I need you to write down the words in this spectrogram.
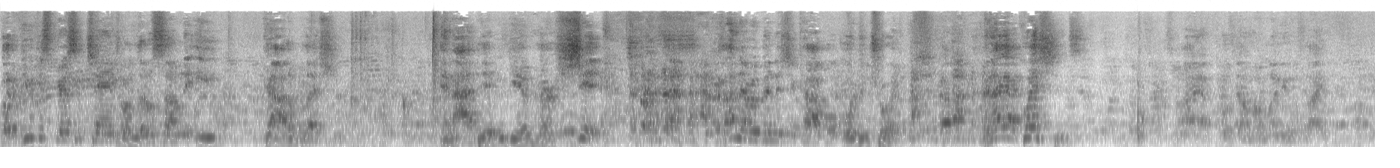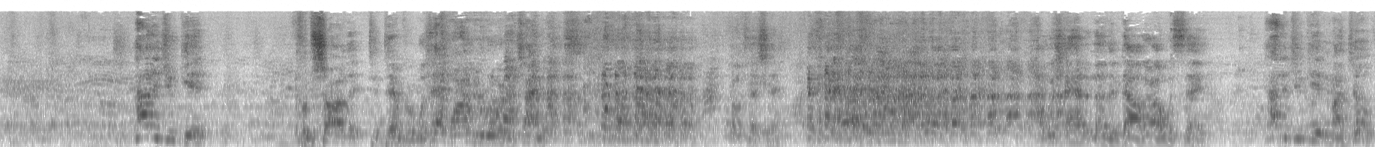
But if you can spare some change or a little something to eat, God will bless you. And I didn't give her shit. Because I've never been to Chicago or Detroit. And I got questions. So I pulled out my money and was like, how did you get from Charlotte to Denver? Was that Wanderu or the China? Don't touch that. I wish I had another dollar. I would say, how did you get in my joke?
